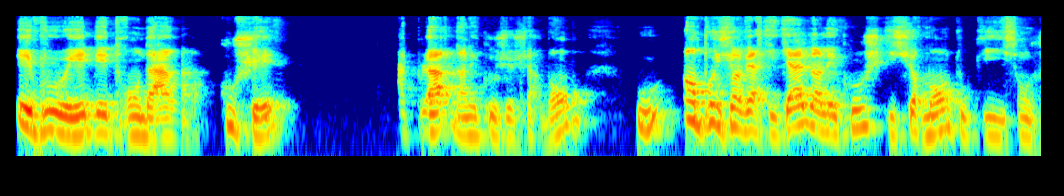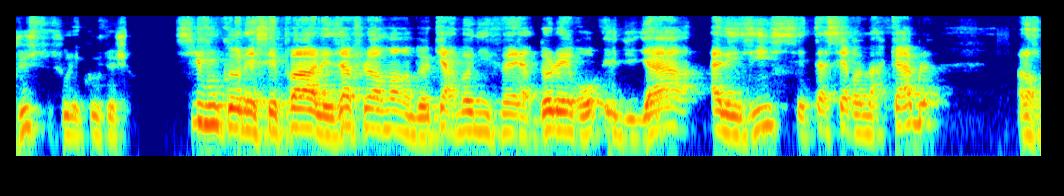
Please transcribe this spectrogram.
et vous voyez des troncs d'arbres couchés à plat dans les couches de charbon ou en position verticale dans les couches qui surmontent ou qui sont juste sous les couches de charbon. Si vous ne connaissez pas les affleurements de carbonifères de l'Hérault et du Gard, allez-y, c'est assez remarquable. Alors,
